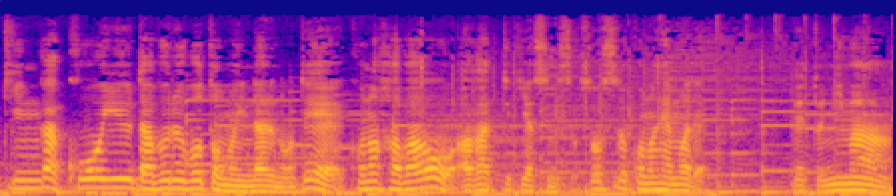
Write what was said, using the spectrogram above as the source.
近がこういうダブルボトムになるので、この幅を上がってきやすいんですよ。そうするとこの辺まで、えっと、2万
